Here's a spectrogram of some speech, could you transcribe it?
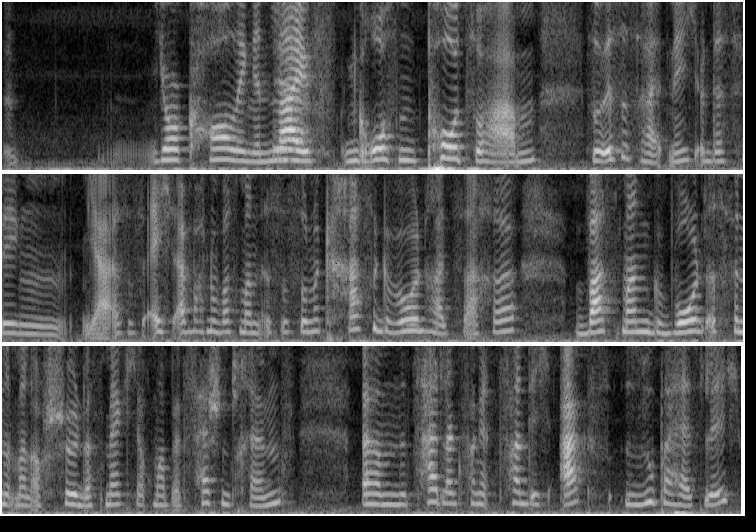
äh, your calling in Ja. life, einen großen Po zu haben. So ist es halt nicht. Und deswegen, ja, es ist echt einfach nur, was man, es ist so eine krasse Gewohnheitssache. Was man gewohnt ist, findet man auch schön. Das merke ich auch mal bei Fashion-Trends. Ähm, eine Zeit lang fand ich Axe super hässlich.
